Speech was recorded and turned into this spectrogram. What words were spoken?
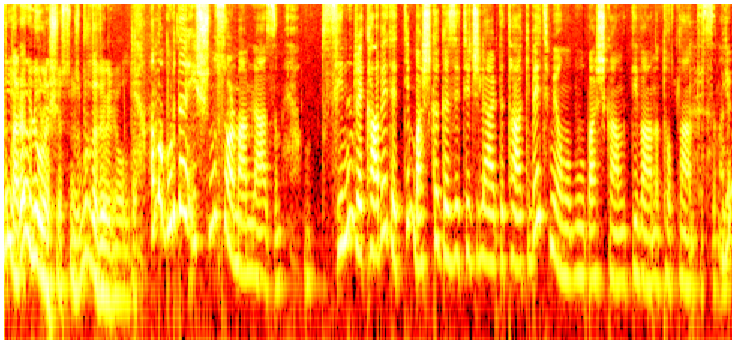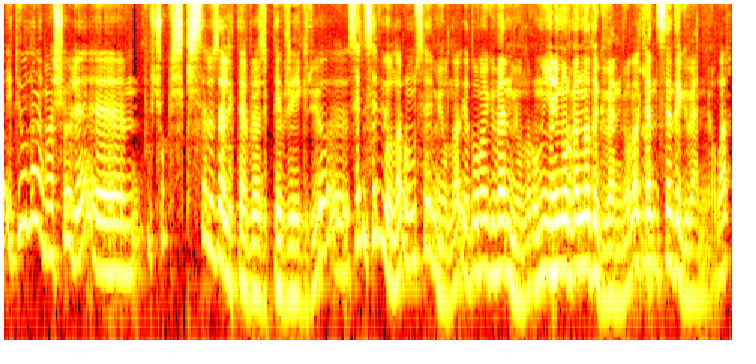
Bunlara öyle ulaşıyorsunuz. Burada da öyle oldu. Ama burada şunu sormam lazım. Senin rekabet ettiğin başka gazeteciler de takip etmiyor mu bu başkanlık divanı toplantısını? Ya ediyorlar ama şöyle e, bu çok kişisel özellikler birazcık devreye giriyor. E, seni seviyorlar, onu sevmiyorlar ya da ona güvenmiyorlar. Onun yayın organına da güvenmiyorlar, Hı. kendisine de güvenmiyorlar.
